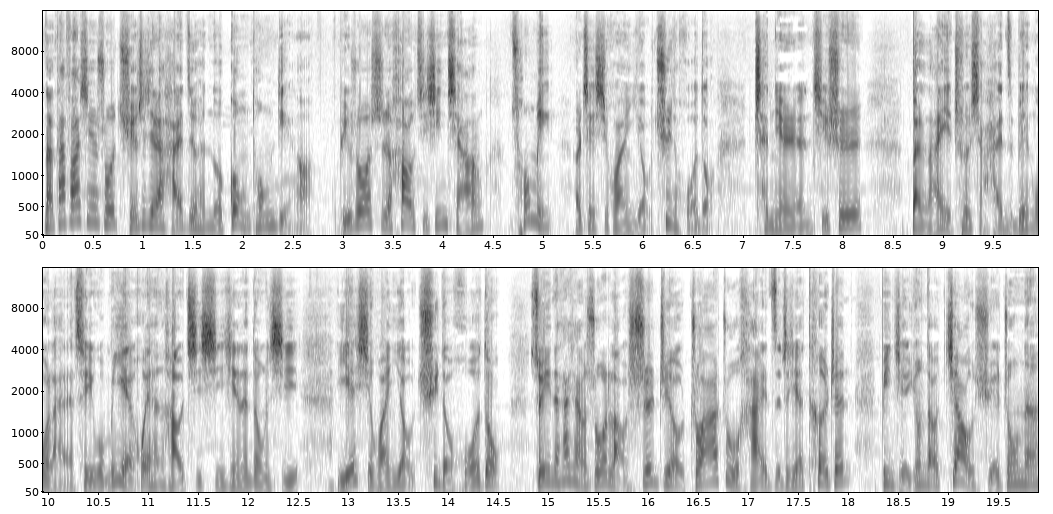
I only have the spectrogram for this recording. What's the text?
那他发现说，全世界的孩子有很多共通点啊，比如说是好奇心强、聪明，而且喜欢有趣的活动。成年人其实。本来也是小孩子变过来的，所以我们也会很好奇新鲜的东西，也喜欢有趣的活动。所以呢，他想说，老师只有抓住孩子这些特征，并且用到教学中呢，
